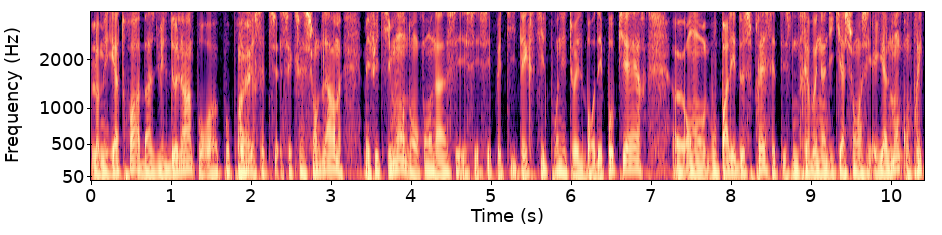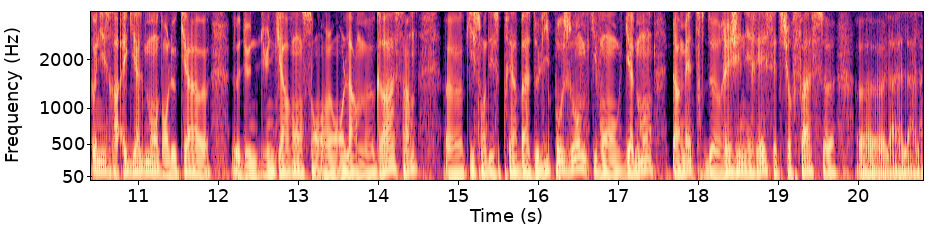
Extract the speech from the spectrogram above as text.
l'oméga 3 à base d'huile de lin pour, pour produire cette sécrétion de larmes. Mais effectivement, donc on a ces, ces, ces, petits textiles pour nettoyer le bord des paupières. Euh, on, vous parlez de spray, c'était une très bonne indication aussi, également, qu'on préconisera également dans le cas euh, d'une carence en, en, larmes grasses, hein, euh, qui sont des sprays à base de liposomes, qui vont également permettre de régénérer cette surface, la, la, la,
